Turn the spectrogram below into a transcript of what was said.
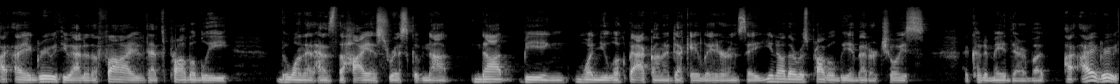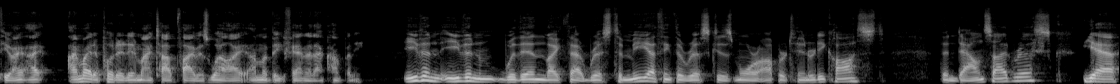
I, I, agree with you. Out of the five, that's probably the one that has the highest risk of not not being one you look back on a decade later and say, you know, there was probably a better choice I could have made there. But I, I agree with you. I, I, I might have put it in my top five as well. I, I'm a big fan of that company. Even even within like that risk, to me, I think the risk is more opportunity cost than downside risk. Yeah.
